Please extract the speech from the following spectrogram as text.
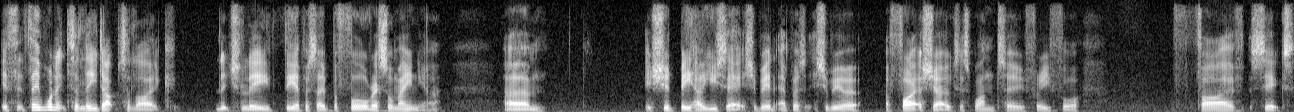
if, if they want it to lead up to like literally the episode before WrestleMania, um, it should be how you say it. It should be an episode. It should be a, a fighter show because that's one, two, three, four, five, six,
